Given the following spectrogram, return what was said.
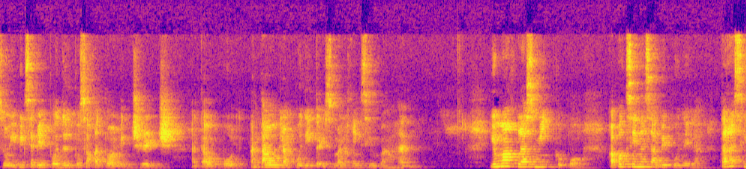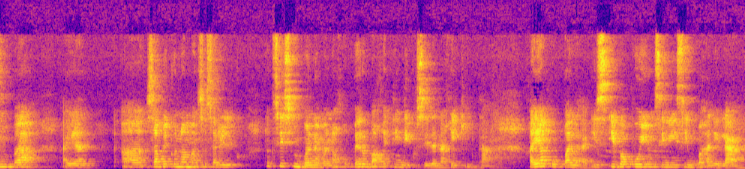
So, ibig sabihin po, doon po sa Catholic Church. Ang tawag, po, ang tawag lang po dito is malaking simbahan. Yung mga classmate ko po, kapag sinasabi po nila, tara simba, ayan, ah, sabi ko naman sa sarili ko, nagsisimba naman ako, pero bakit hindi ko sila nakikita? Kaya po pala, is iba po yung sinisimbahan nila.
